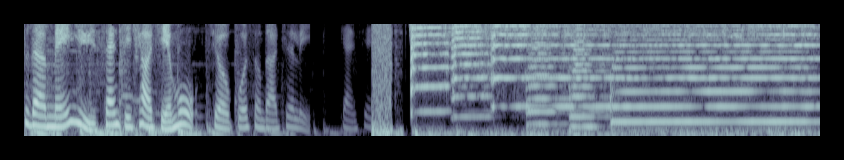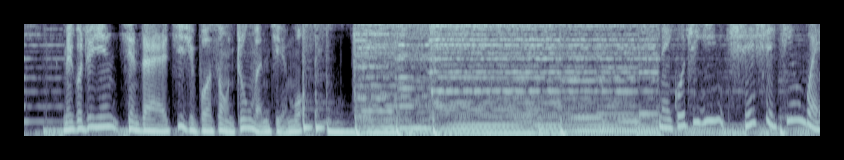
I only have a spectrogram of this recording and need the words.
次的美语三级跳节目就播送到这里，感谢。美国之音现在继续播送中文节目。美国之音时事经纬。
